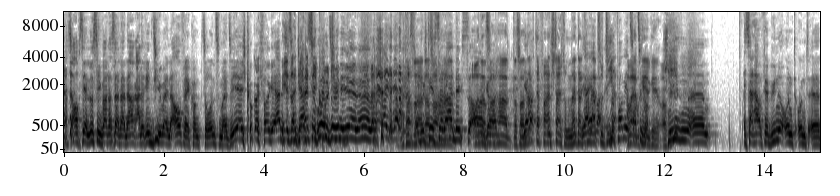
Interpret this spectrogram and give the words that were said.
Was auch sehr lustig war, dass er danach, alle regen sich über ihn auf. Er kommt zu uns und meint so, ja, ich guck euch voll gerne. Ihr seid die einzigen coolen Hurensöhne hier, ne? So. Das war- und du das stehst war da und denkst oh, Oh, das war Gott. hart. Das war Ja, nach der Veranstaltung, ne? Dann ja, kam ja, er zu dir. Bevor wir jetzt Aber dazu okay, kommen. okay, okay. Schniesen ähm, ist dann halt auf der Bühne und, und äh,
